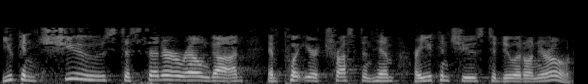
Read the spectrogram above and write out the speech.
You can choose to center around God and put your trust in Him, or you can choose to do it on your own.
